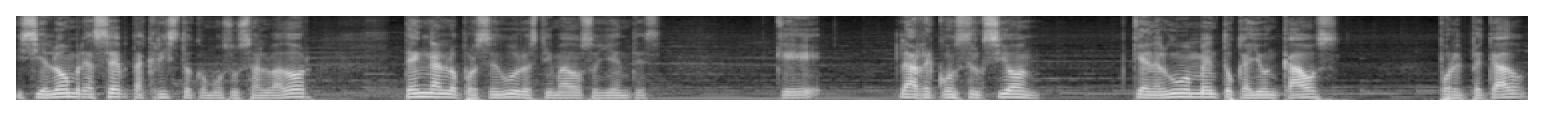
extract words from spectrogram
Y si el hombre acepta a Cristo como su Salvador, ténganlo por seguro, estimados oyentes, que la reconstrucción que en algún momento cayó en caos por el pecado,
